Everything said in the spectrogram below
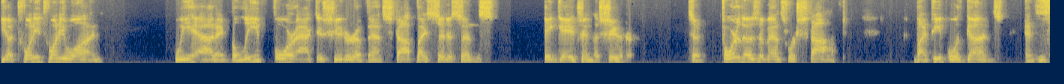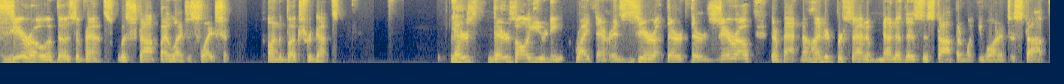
you know, 2021, we had, I believe, four active shooter events stopped by citizens engaging the shooter. So, four of those events were stopped by people with guns and zero of those events was stopped by legislation on the books for guns. Yeah. There's there's all you need right there. It's zero. They're they're zero. They're batting hundred percent of none of this is stopping what you wanted to stop.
